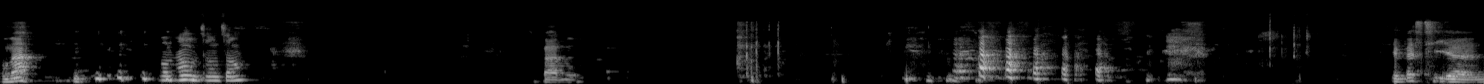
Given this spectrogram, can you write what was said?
Romain Romain, on t'entend. C'est pas beau. Je sais pas si. Je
